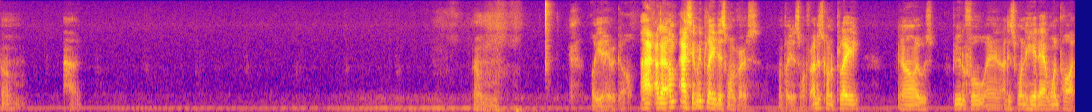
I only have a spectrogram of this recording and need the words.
Um Um, oh yeah, here we go. Right, I got. I'm actually. Let me play this one verse. I'm play this one first. I'm just gonna play. You know, it was beautiful, and I just want to hear that one part.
